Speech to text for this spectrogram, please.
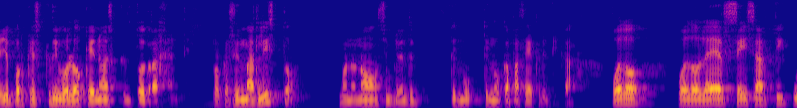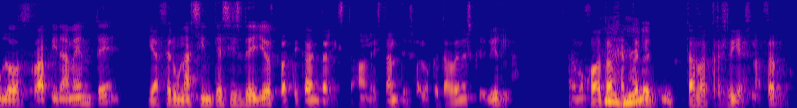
¿Yo por qué escribo lo que no ha escrito otra gente? ¿Porque soy más listo? Bueno, no, simplemente tengo, tengo capacidad crítica. Puedo, puedo leer seis artículos rápidamente y hacer una síntesis de ellos prácticamente al, instante, o sea, lo que tarda en escribirla. A lo mejor a otra gente le tarda tres días en hacerlo.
